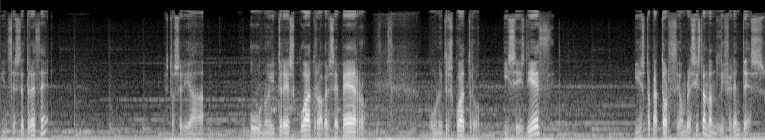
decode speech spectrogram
15, este 13. Esto sería 1 y 3, 4. A ver ese perro. 1 y 3, 4. Y 6, 10. Y esto 14. Hombre, sí están dando diferentes.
